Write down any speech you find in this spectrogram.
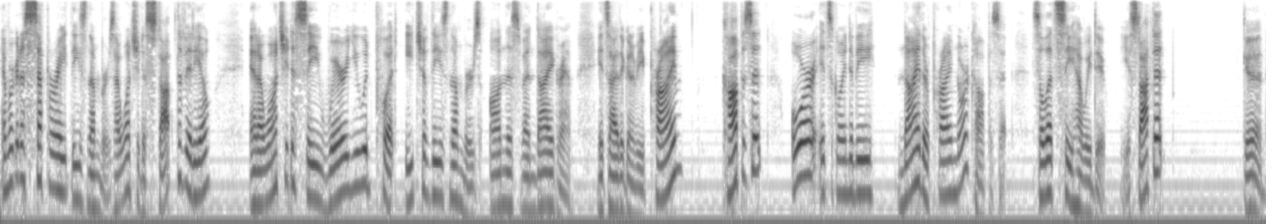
and we're going to separate these numbers. I want you to stop the video and I want you to see where you would put each of these numbers on this Venn diagram. It's either going to be prime, composite, or it's going to be neither prime nor composite. So let's see how we do. You stopped it? Good.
